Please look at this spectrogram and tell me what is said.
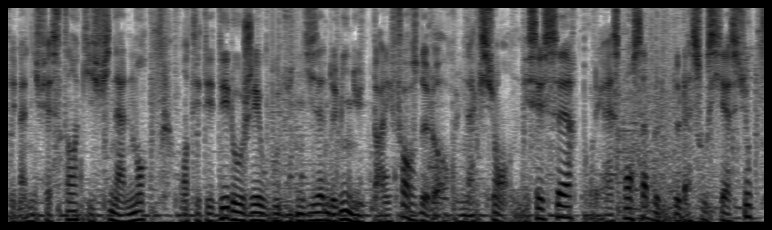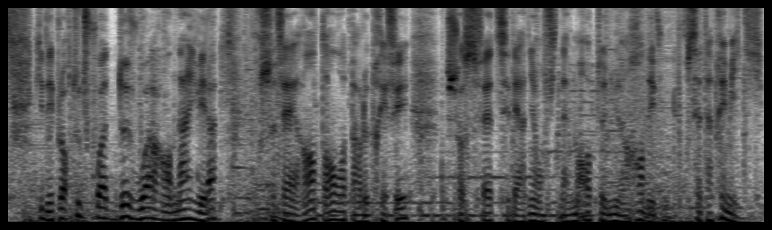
des manifestants qui finalement ont été délogés au bout d'une dizaine de minutes par les forces de l'ordre. Une action nécessaire pour les responsables de l'association qui déplorent toutefois devoir en arriver là pour se faire entendre par le préfet. Chose faite, ces derniers ont finalement obtenu un rendez-vous pour cet après-midi.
